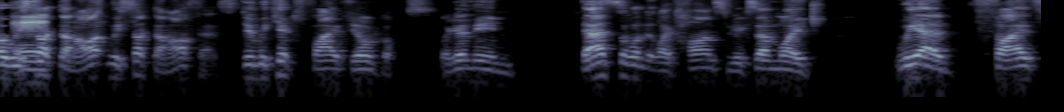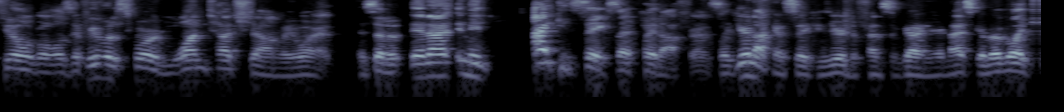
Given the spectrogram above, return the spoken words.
Oh, we And- sucked on we sucked on offense, dude. We kicked five field goals. Like, I mean, that's the one that like haunts me because I'm like, we had five field goals. If we would have scored one touchdown, we went instead of. And I, I mean, I can say because I played offense. Like, you're not going to say because you're a defensive guy and you're a nice guy, but like,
